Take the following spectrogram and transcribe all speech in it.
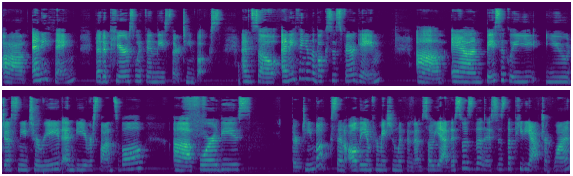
um, anything that appears within these 13 books. And so anything in the books is fair game. Um, and basically, you just need to read and be responsible uh, for these 13 books and all the information within them. So yeah, this was the this is the pediatric one.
